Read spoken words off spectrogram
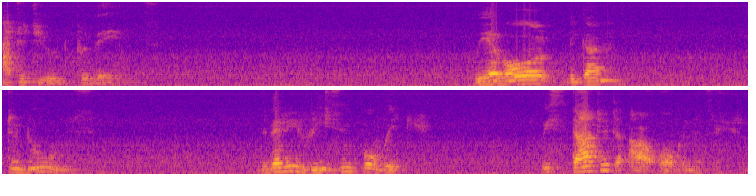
attitude prevails. We have all begun to lose the very reason for which we started our organization.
